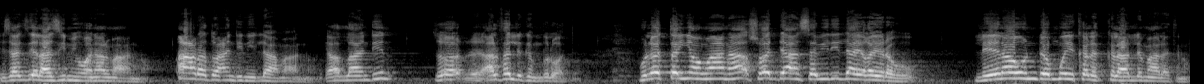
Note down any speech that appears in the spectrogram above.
የዛ ጊዜ ላዚም ይሆናል ማለት ነው። አዕረዱ አን ዲንላህ ማለት ነው። የአላህን ዲን አልፈልግም ብሎ ሁለተኛው ማና ሶደ አን ሰቢልላህ ገይረሁ ሌላውን ደግሞ ይከለክላል ማለት ነው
